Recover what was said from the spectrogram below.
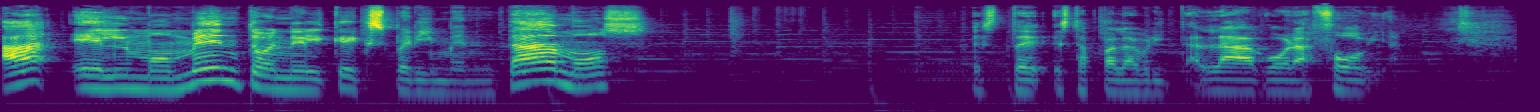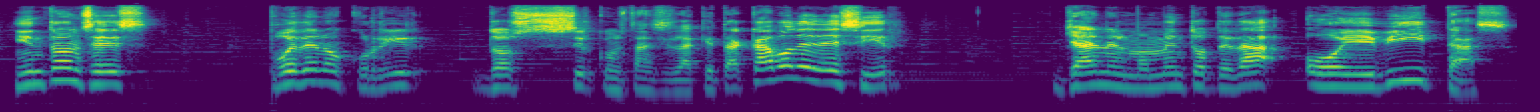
a el momento en el que experimentamos este, esta palabrita, la agorafobia. Y entonces pueden ocurrir dos circunstancias. La que te acabo de decir, ya en el momento te da o evitas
